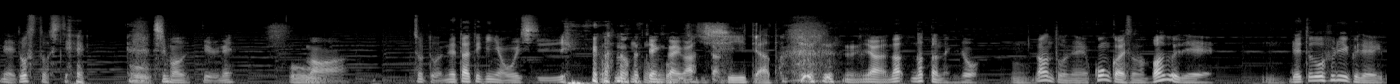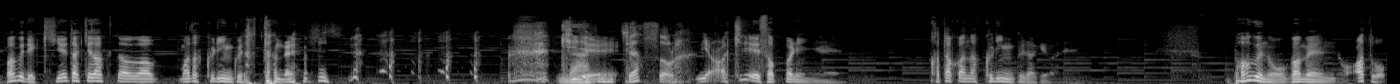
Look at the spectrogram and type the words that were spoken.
ね、ロストして しまうっていうね。まあ、ちょっとネタ的には美味しい 展開があった。美味しいってあった。うん、いや、な、なったんだけど、うん、なんとね、今回そのバグで、レトロフリークでバグで消えたキャラクターがまたクリンクだったんだよ。綺麗。じゃそら。いや、綺麗さっぱりね、カタカナクリンクだけがね、バグの画面の後、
